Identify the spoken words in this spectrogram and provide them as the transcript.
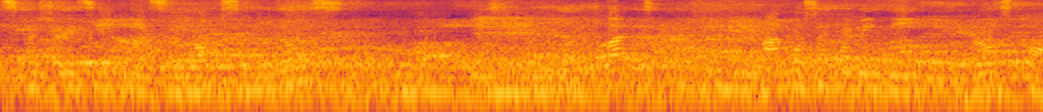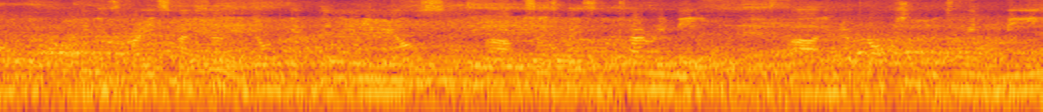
Specialty is lobster noodles, and but I'm also having the roast pork. I think it's very special. You don't get that anywhere else. Um, so it's basically curry mee. Uh, you have an option between mee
